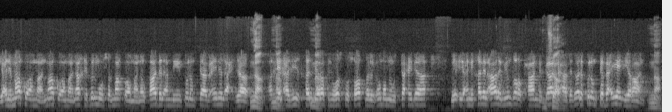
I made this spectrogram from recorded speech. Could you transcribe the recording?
يعني ماكو أمان ماكو أمان. أخي بالموصل ماكو أمان. القادة الامنيين كلهم تابعين الأحزاب. نعم، أخي نعم. العزيز خلي نعم. ركز وصلوا صوتنا للامم المتحدة. يعني خلي العالم ينظر بحالنا. كاتعه هذول كلهم تبعيه لايران نعم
